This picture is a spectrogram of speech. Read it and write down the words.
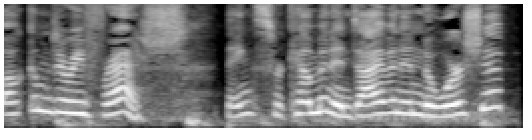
Welcome to Refresh. Thanks for coming and diving into worship.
